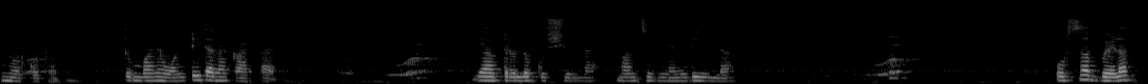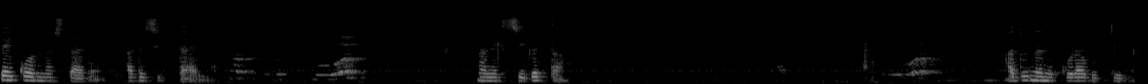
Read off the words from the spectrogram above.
ನೋಡ್ಕೋತಾ ಇದ್ದೀನಿ. ತುಂಬಾ ಒಂಟಿತನ ಕಾಡ್ತಾ ಇದೆ. ಯಾವುದ್ರಲ್ಲೂ ಖುಷಿ ಇಲ್ಲ ಮನ್ಸಿಗೆ ನೆಮ್ಮದಿ ಇಲ್ಲ ಹೊಸ ಬೆಳಕು ಬೇಕು ಅನ್ನಿಸ್ತಾ ಇದೆ ಅದು ಸಿಗ್ತಾ ಇಲ್ಲ ನನಗೆ ಸಿಗುತ್ತಾ ಅದು ನನಗೆ ಕೂಡ ಗೊತ್ತಿಲ್ಲ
